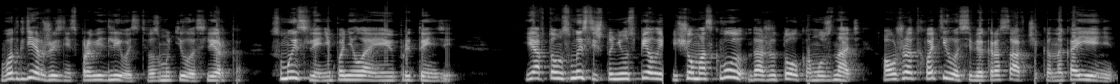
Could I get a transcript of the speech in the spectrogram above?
«Вот где в жизни справедливость?» – возмутилась Лерка. «В смысле?» – не поняла я ее претензий. «Я в том смысле, что не успела еще Москву даже толком узнать, а уже отхватила себе красавчика на Каене».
